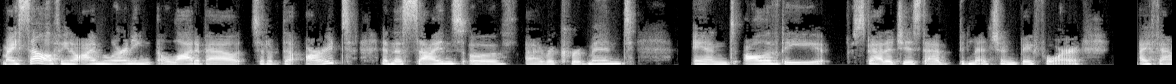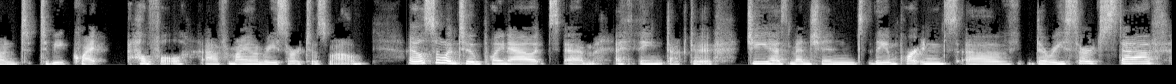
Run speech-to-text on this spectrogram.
myself, you know, I'm learning a lot about sort of the art and the science of uh, recruitment and all of the strategies that have been mentioned before, I found to be quite helpful uh, for my own research as well. I also want to point out, um, I think Dr. Jih has mentioned the importance of the research staff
